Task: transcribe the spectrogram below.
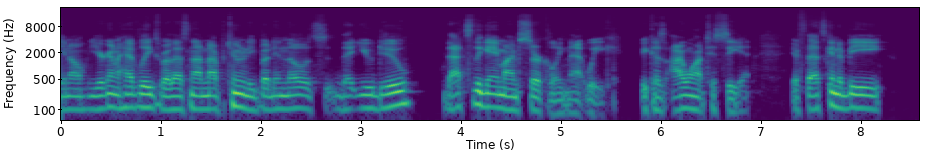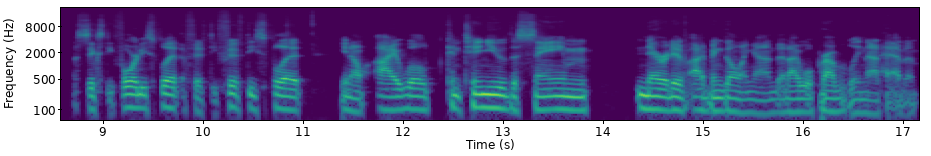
you know, you're gonna have leagues where that's not an opportunity, but in those that you do, that's the game I'm circling that week because I want to see it. If that's gonna be a 60 40 split, a 50 50 split, you know, I will continue the same narrative I've been going on that I will probably not have him.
